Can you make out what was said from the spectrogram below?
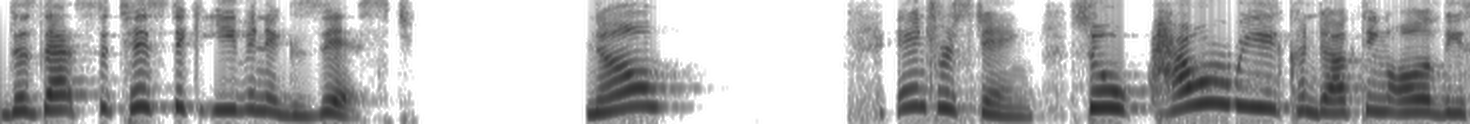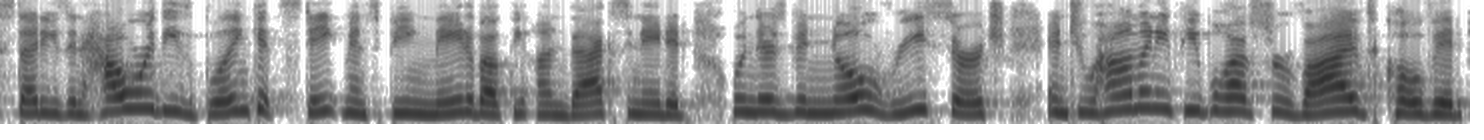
Does that statistic even exist? No? Interesting. So, how are we conducting all of these studies and how are these blanket statements being made about the unvaccinated when there's been no research into how many people have survived COVID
